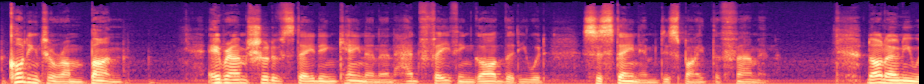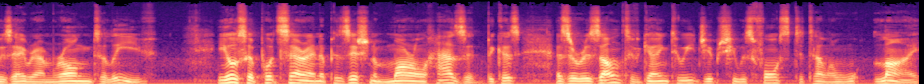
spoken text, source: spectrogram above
According to Ramban, Abraham should have stayed in Canaan and had faith in God that he would sustain him despite the famine. Not only was Abraham wrong to leave, he also put Sarah in a position of moral hazard because, as a result of going to Egypt, she was forced to tell a lie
